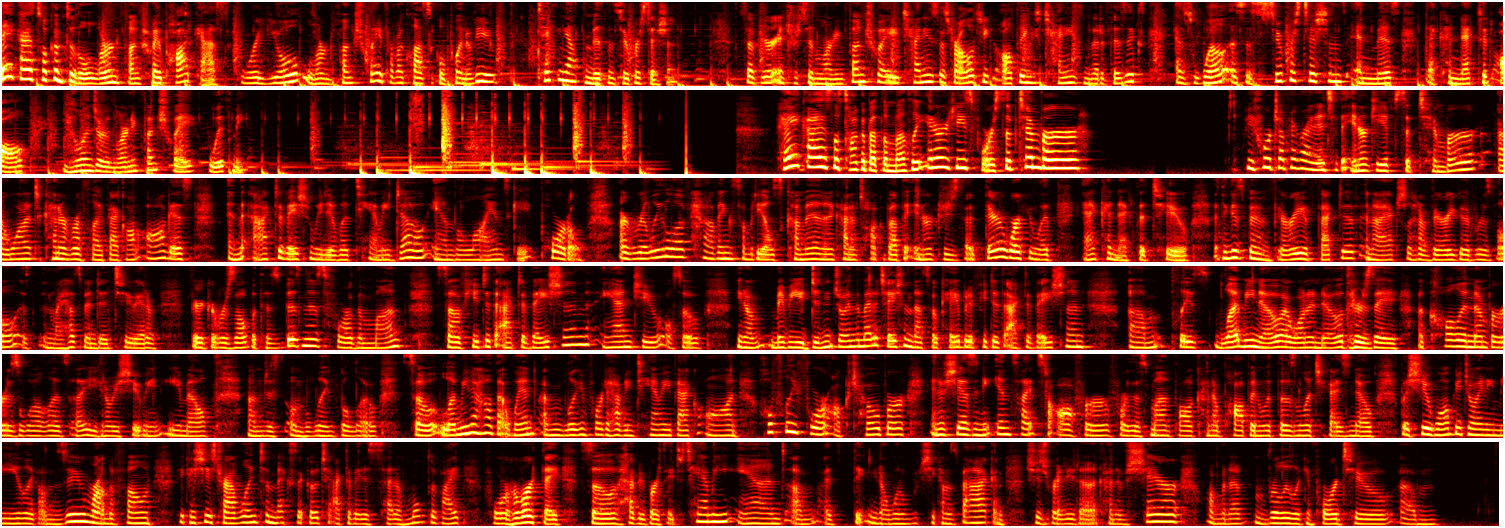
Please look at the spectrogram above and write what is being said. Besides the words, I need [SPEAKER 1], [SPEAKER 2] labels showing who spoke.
[SPEAKER 1] Hey guys, welcome to the Learn Feng Shui podcast, where you'll learn feng shui from a classical point of view, taking out the myth and superstition. So, if you're interested in learning feng shui, Chinese astrology, all things Chinese metaphysics, as well as the superstitions and myths that connect it all, you'll enjoy learning feng shui with me. Hey guys, let's talk about the monthly energies for September. Before jumping right into the energy of September, I wanted to kind of reflect back on August and the activation we did with Tammy Doe and the Lionsgate portal. I really love having somebody else come in and kind of talk about the energies that they're working with and connect the two. I think it's been very effective, and I actually had a very good result, and my husband did too. He had a very good result with his business for the month. So if you did the activation and you also, you know, maybe you didn't join the meditation, that's okay. But if you did the activation, um, please let me know. I want to know. There's a, a call in number as well as uh, you can always shoot me an email um, just on the link below. So let me know how that went. I'm looking forward to having Tammy back on, hopefully for October. And if she has any insights to offer for this month, I'll kind of pop in with those and let you guys know. But she won't be joining me like on Zoom or on the phone because she's traveling to Mexico to activate a set of Moldavite for her birthday. So happy birthday to Tammy. And um, I think, you know, when she comes back and she's ready to kind of share, I'm to, I'm really looking forward to um,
